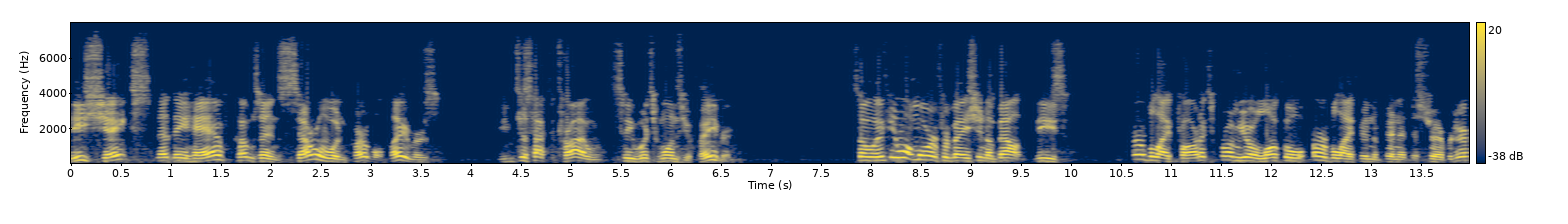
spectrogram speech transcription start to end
These shakes that they have comes in several incredible flavors. You just have to try and see which one's your favorite. So if you want more information about these Herbalife products from your local Herbalife independent distributor,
